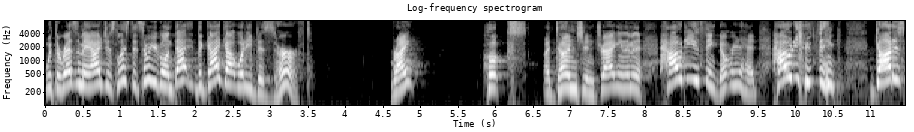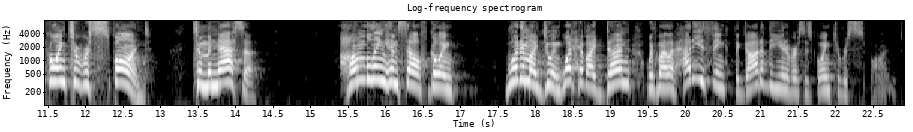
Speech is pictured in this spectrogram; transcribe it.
with the resume I just listed, some of you are going, that the guy got what he deserved. Right? Hooks, a dungeon, dragging them in there. How do you think, don't read ahead, how do you think God is going to respond to Manasseh humbling himself, going, What am I doing? What have I done with my life? How do you think the God of the universe is going to respond?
